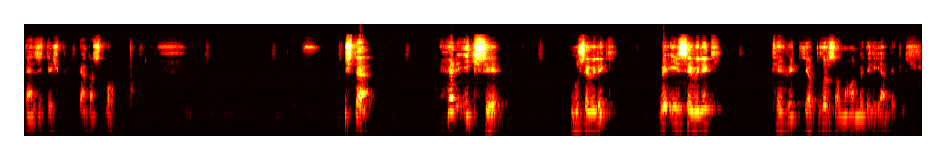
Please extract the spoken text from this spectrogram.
Tenzih teşbihten kasıt bu. İşte her ikisi Musevilik ve İsevilik tevhid yapılırsa Muhammedilik elde edilir.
